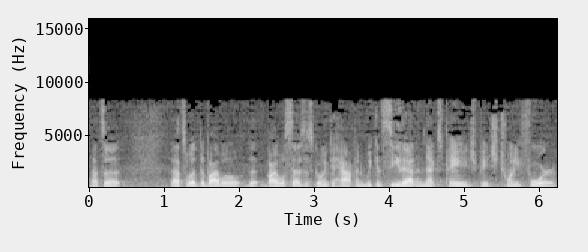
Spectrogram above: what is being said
That's a that's what the Bible the Bible says is going to happen. We can see that in the next page, page 24.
